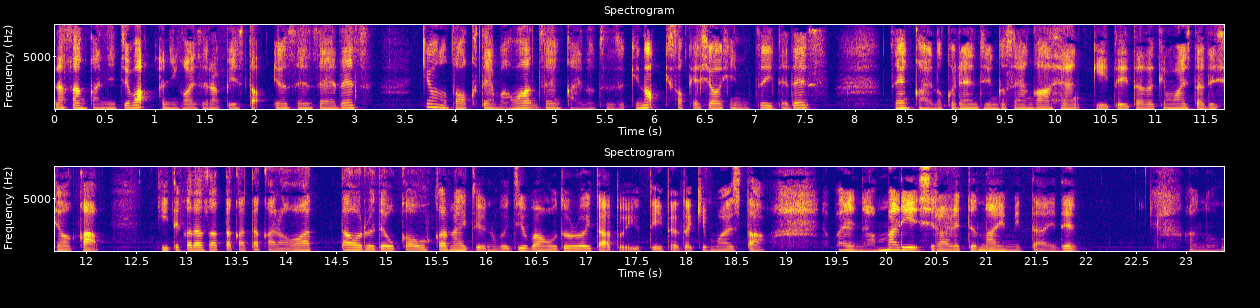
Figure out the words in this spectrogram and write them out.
皆さんこんにちは。アニゴイセラピスト、ゆう先生です。今日のトークテーマは前回の続きの基礎化粧品についてです。前回のクレンジング洗顔編聞いていただけましたでしょうか？聞いてくださった方からはタオルでお顔を拭かないというのが一番驚いたと言っていただきました。やっぱりね、あんまり知られてないみたいで、あの、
